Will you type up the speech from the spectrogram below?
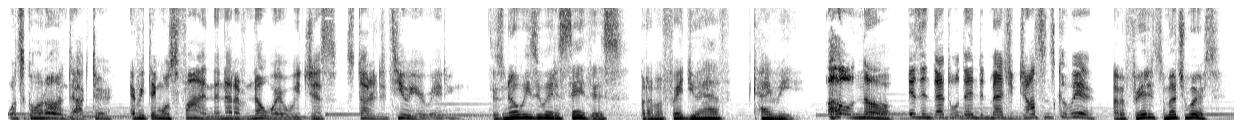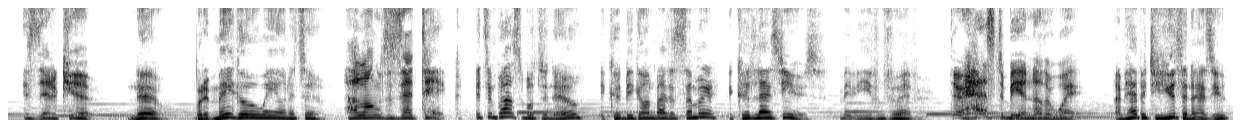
What's going on, Doctor? Everything was fine, then out of nowhere, we just started deteriorating. There's no easy way to say this, but I'm afraid you have Kyrie. Oh no! Isn't that what ended Magic Johnson's career? I'm afraid it's much worse. Is there a cure? No, but it may go away on its own. How long does that take? It's impossible to know. It could be gone by the summer, it could last years, maybe even forever. There has to be another way. I'm happy to euthanize you,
